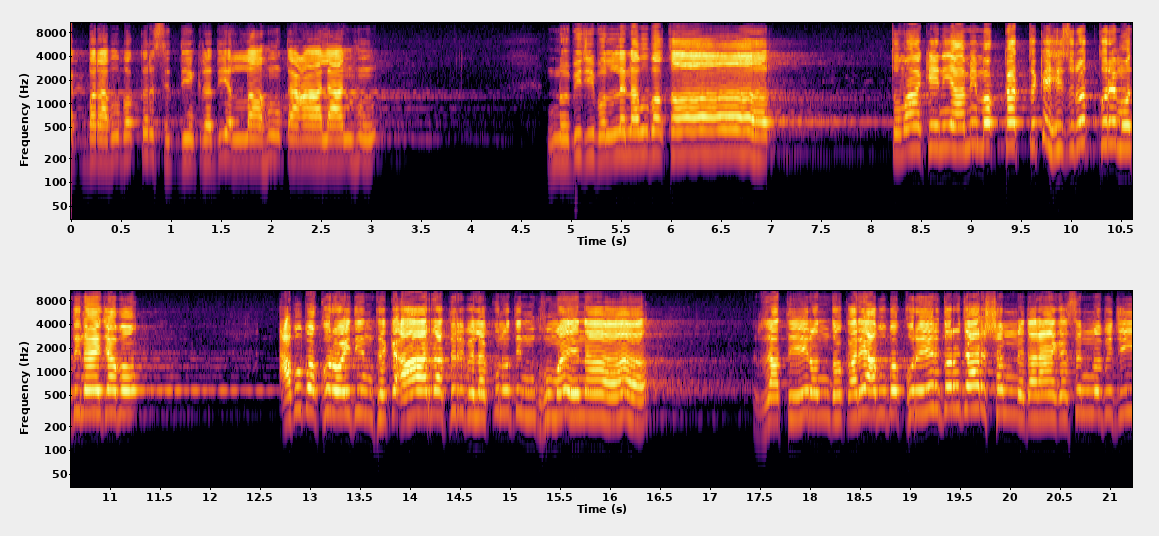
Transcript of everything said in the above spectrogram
আকবর, আবু বকর সিদ্দিক রাদি আল্লাহ আনহু। নবীজি বললেন, আবু বকর, তোমাকে নিয়ে আমি মক্কার থেকে হিজরত করে মদিনায় যাব। আবু বকর ওই দিন থেকে আর রাতের বেলা কোনোদিন ঘুমায় না। রাতের অন্ধকারে আবু বকরের দরজার সামনে দাঁড়ায় গেছেন নবীজি।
